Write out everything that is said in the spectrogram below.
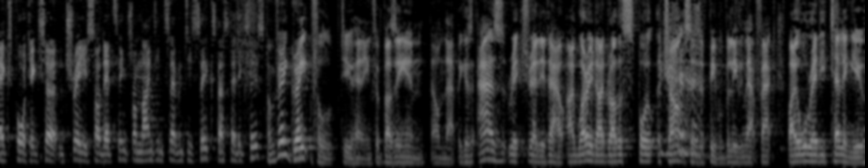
exporting certain trees. So that thing from 1976, does that exist? I'm very grateful to you, Henning, for buzzing in on that because as Rich read it out, I worried I'd rather spoil the chances of people believing that fact by already telling you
